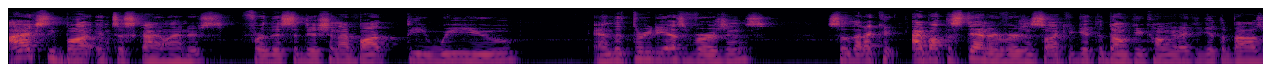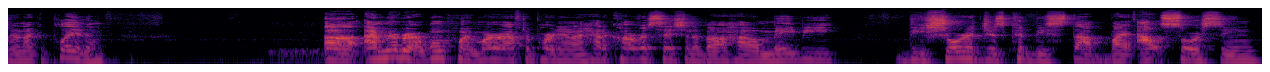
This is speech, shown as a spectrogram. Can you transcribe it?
I actually bought into Skylanders for this edition. I bought the Wii U and the 3DS versions so that I could I bought the standard version so I could get the Donkey Kong and I could get the Bowser and I could play them. Uh, I remember at one point Mario After Party and I had a conversation about how maybe the shortages could be stopped by outsourcing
